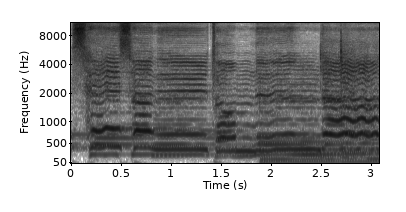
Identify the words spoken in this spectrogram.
세상을 덮는다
